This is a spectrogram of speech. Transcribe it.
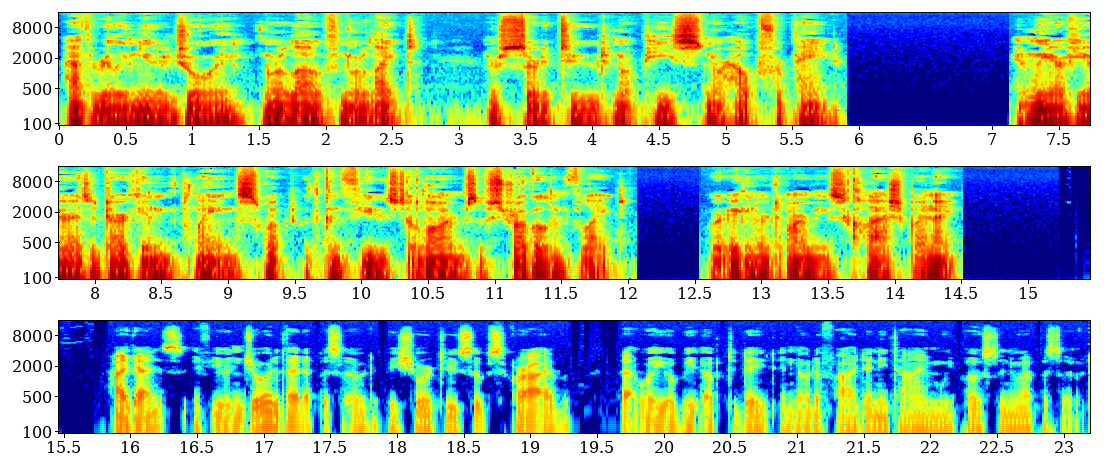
hath really neither joy, nor love, nor light, nor certitude, nor peace, nor help for pain. And we are here as a darkening plain swept with confused alarms of struggle and flight, where ignorant armies clash by night. Hi guys, if you enjoyed that episode, be sure to subscribe that way you'll be up to date and notified anytime we post a new episode.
